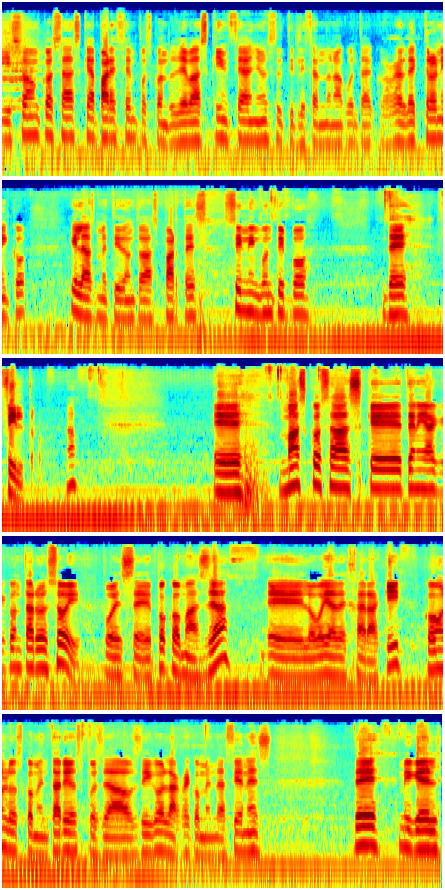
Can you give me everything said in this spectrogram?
Y son cosas que aparecen pues cuando llevas 15 años utilizando una cuenta de correo electrónico y la has metido en todas partes sin ningún tipo de filtro. Eh, más cosas que tenía que contaros hoy, pues eh, poco más ya. Eh, lo voy a dejar aquí con los comentarios, pues ya os digo, las recomendaciones de Miguel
